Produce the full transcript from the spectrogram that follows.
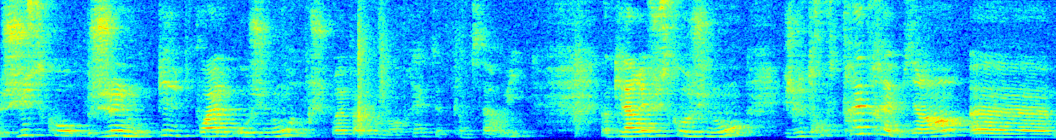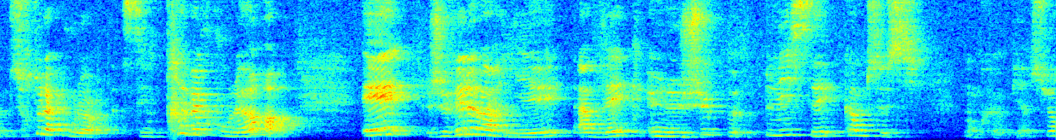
jusqu'au genou, pile poil au genou. Donc je pourrais pas vous le montrer, peut-être comme ça, oui. Donc il arrive jusqu'au genou. Je le trouve très très bien, euh, surtout la couleur. C'est une très belle couleur. Et je vais le marier avec une jupe plissée comme ceci. Donc euh, bien sûr,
